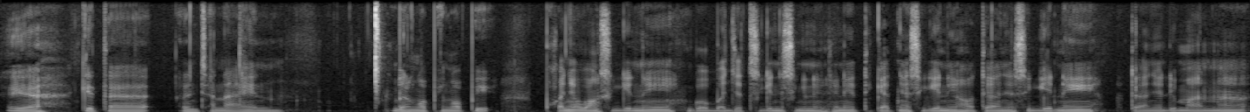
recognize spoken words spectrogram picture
Iya kita rencanain Biar ngopi-ngopi Pokoknya uang segini Gue budget segini-segini sini Tiketnya segini Hotelnya segini Hotelnya di mana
